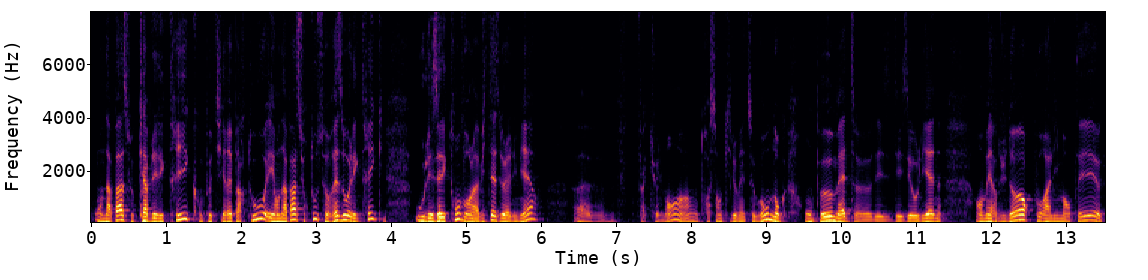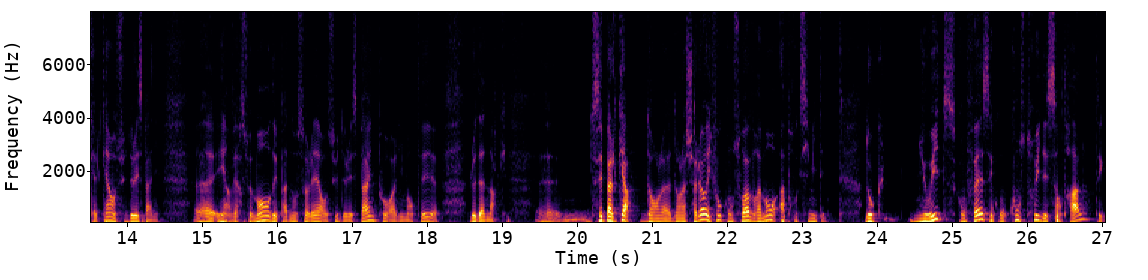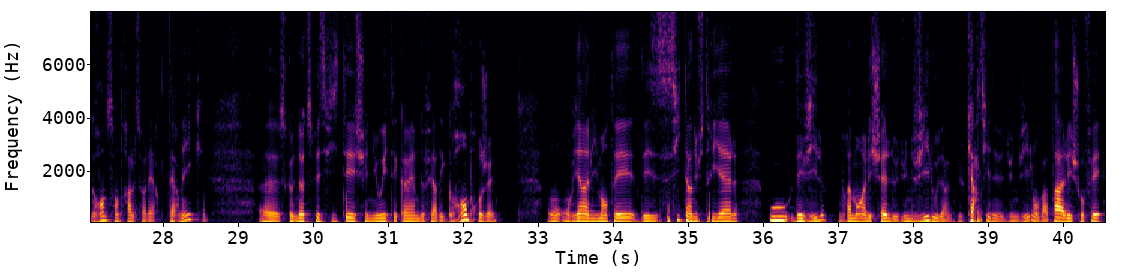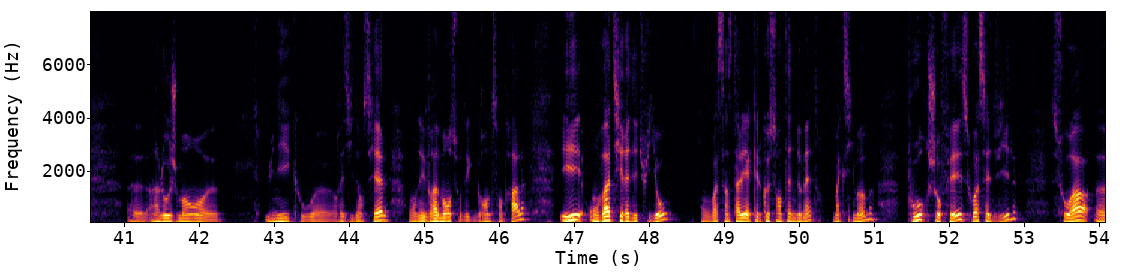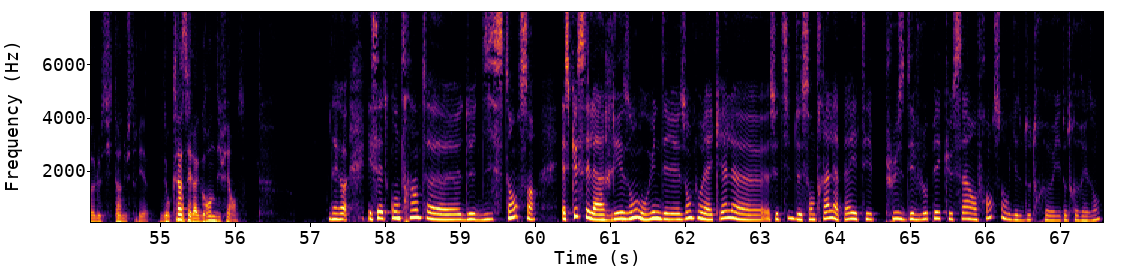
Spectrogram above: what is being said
on n'a pas ce câble électrique qu'on peut tirer partout et on n'a pas surtout ce réseau électrique où les électrons vont à la vitesse de la lumière, euh, factuellement, 300 km secondes. Donc on peut mettre euh, des, éoliennes en mer du Nord pour alimenter euh, quelqu'un au sud de l'Espagne. et inversement, des panneaux solaires au sud de l'Espagne pour alimenter le Danemark. Ce n'est pas le cas. Dans la, dans la chaleur, il faut qu'on soit vraiment à proximité. Donc Newit, ce qu'on fait, c'est qu'on construit des centrales, des grandes centrales solaires thermiques, euh, ce que notre spécificité chez Newit est quand même de faire des grands projets. On, vient alimenter des sites industriels ou des villes, vraiment à l'échelle d'une ville ou du quartier d'une ville. On ne va pas aller chauffer euh, un logement euh, unique ou résidentiel. On est vraiment sur des grandes centrales et on va tirer des tuyaux. On va s'installer à quelques centaines de mètres maximum pour chauffer soit cette ville, soit le site industriel. Donc ça, c'est la grande différence. D'accord. Et cette contrainte euh, de distance, est-ce que c'est la raison ou une des raisons pour laquelle euh, ce type de centrale n'a pas été plus développé que ça en France ou il y a d'autres raisons?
